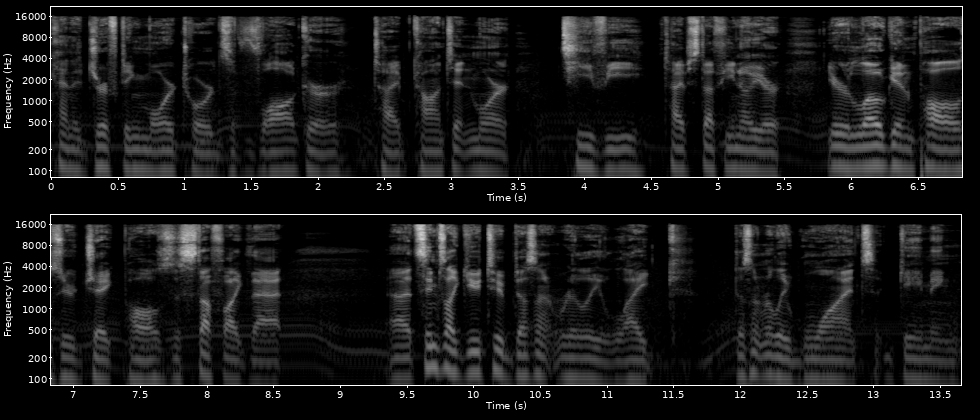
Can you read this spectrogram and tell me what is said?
kind of drifting more towards vlogger type content, more TV type stuff. You know, your your Logan Pauls, your Jake Pauls, just stuff like that. Uh, it seems like YouTube doesn't really like, doesn't really want gaming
